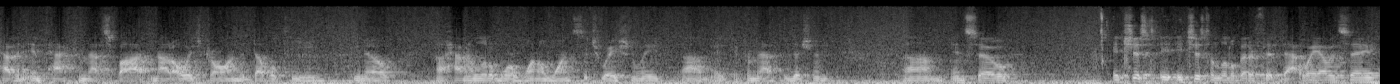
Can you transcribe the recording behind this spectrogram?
have an impact from that spot, not always drawing the double team, you know, uh, having a little more one-on-one situationally um, from that position. Um, and so it's just it, it's just a little better fit that way, I would say.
